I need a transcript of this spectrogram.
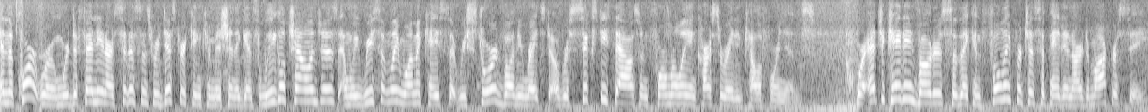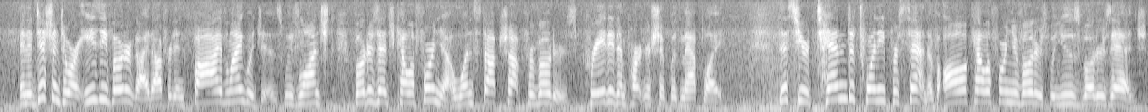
In the courtroom, we're defending our Citizens Redistricting Commission against legal challenges, and we recently won a case that restored voting rights to over 60,000 formerly incarcerated Californians. We're educating voters so they can fully participate in our democracy. In addition to our Easy Voter Guide offered in five languages, we've launched Voters Edge California, a one-stop shop for voters, created in partnership with MapLight. This year, 10 to 20 percent of all California voters will use Voters Edge,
